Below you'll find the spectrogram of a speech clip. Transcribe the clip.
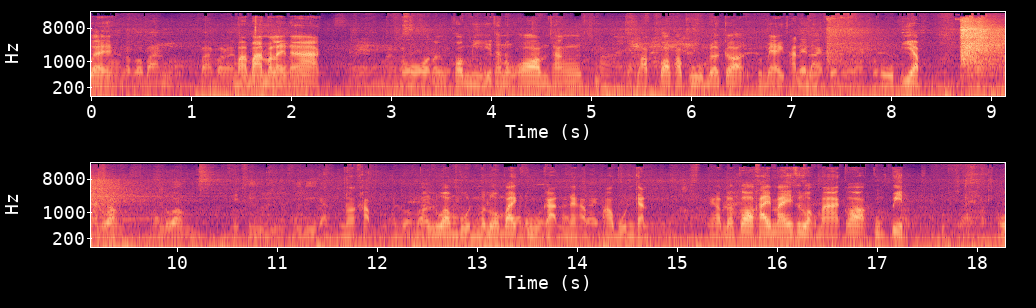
ด้วย อ่าแล้วก็บ้านบ้านมาบ้านมาลายนาคเออมาโอ้ทั้งพ่อหมีทั้งน้องอ้อมทั้งผับพ่อผับภูมิแล้วก็คุณแม่อีกท่านหนึ่งหลายๆคนหลายๆคโอ้นโหเพียบ มานะคร่วรับมมาร่วมพิธีดีๆกัน เนาะครับมาร่วมมาร่วมบุญมาร่วมไหว้ครูกันนะครับใช่ มาเอาบุญกันนะครับแล้วก็ใครไม่สะดวกมาก็กลุ่มปิดใช่ครับ โอ้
